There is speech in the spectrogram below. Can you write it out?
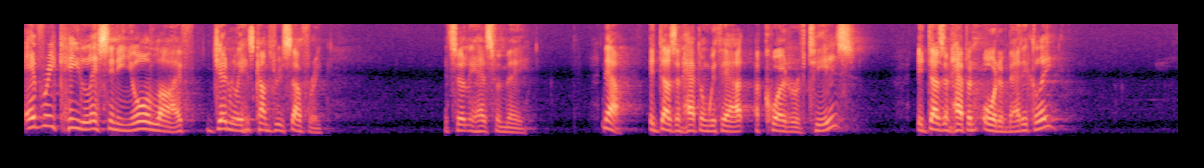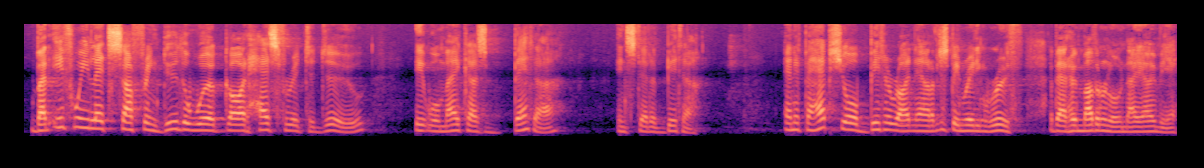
every key lesson in your life generally has come through suffering. It certainly has for me. Now, it doesn't happen without a quota of tears, it doesn't happen automatically. But if we let suffering do the work God has for it to do, it will make us better instead of bitter. And if perhaps you're bitter right now, and I've just been reading Ruth about her mother in law, Naomi,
